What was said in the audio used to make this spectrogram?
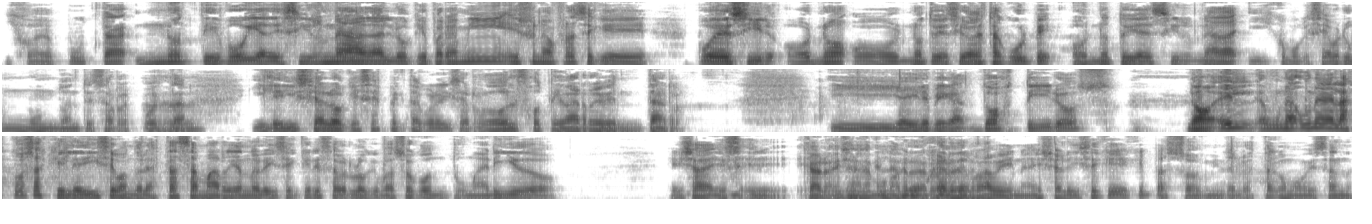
hijo de puta, no te voy a decir nada, lo que para mí es una frase que puede decir o no, o no te voy a decir dónde está culpe, o no te voy a decir nada, y como que se abre un mundo ante esa respuesta, Ajá. y le dice algo que es espectacular, dice, Rodolfo te va a reventar. Y ahí le pega dos tiros. No, él, una, una de las cosas que le dice cuando la estás amarreando, le dice, ¿querés saber lo que pasó con tu marido? Ella es, eh, Claro, ella es la mujer de. Ravenna. Ella le dice, ¿qué, ¿qué pasó? Mientras lo está como besando.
